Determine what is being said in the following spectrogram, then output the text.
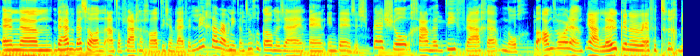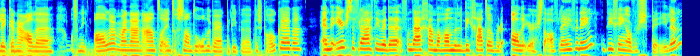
en ehm, we hebben best wel een aantal vragen gehad die zijn blijven liggen, waar we niet aan toegekomen zijn. En in deze special gaan we die vragen nog beantwoorden. Ja, leuk. Kunnen we weer even terugblikken naar alle, of niet alle, maar naar een aantal interessante onderwerpen die we besproken hebben. En de eerste vraag die we de, vandaag gaan behandelen, die gaat over de allereerste aflevering. Die ging over spelen.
